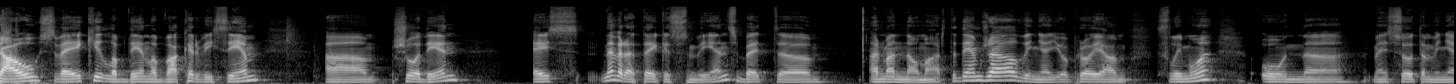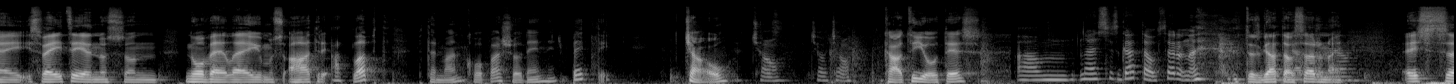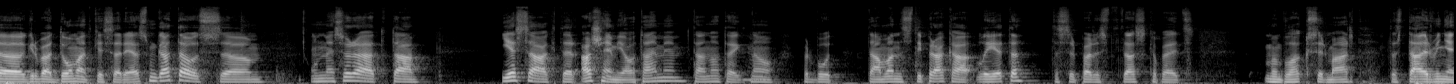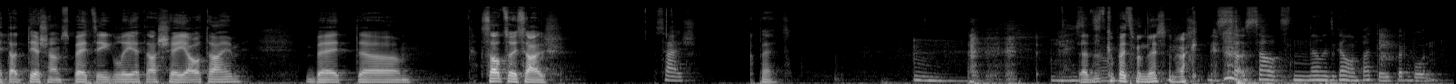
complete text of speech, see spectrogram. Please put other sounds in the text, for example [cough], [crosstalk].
Čau, sveiki, labdien, labvakar visiem! Um, šodien es nevaru teikt, ka esmu viens, bet uh, ar mani nav Marta, diemžēl. Viņa joprojām slimo, un uh, mēs sūtām viņai sveicienus un novēlējumus ātri atlapt. Bet ar mani kopā šodien ir Peti. Čau! Čau, čau, čau. Kā tu jūties? Um, nu, es esmu gatavs sarunai. Tu esi gatavs [laughs] sarunai. Jā. Es uh, gribētu domāt, ka es arī esmu gatavs. Um, un mēs varētu tā iesākt ar ašiem jautājumiem. Tā noteikti nav varbūt tā mana stiprākā lieta. Tas ir parasti tas, kāpēc man blakus ir Mārta. Tas, tā ir viņai tāda tiešām spēcīga lieta, šie jautājumi. Bet um, salds vai sāļš? Sāļš. Kāpēc? [laughs] Nezinu. Redzat, kāpēc man nesanāk? Sa salds ne līdz galam patīk, varbūt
